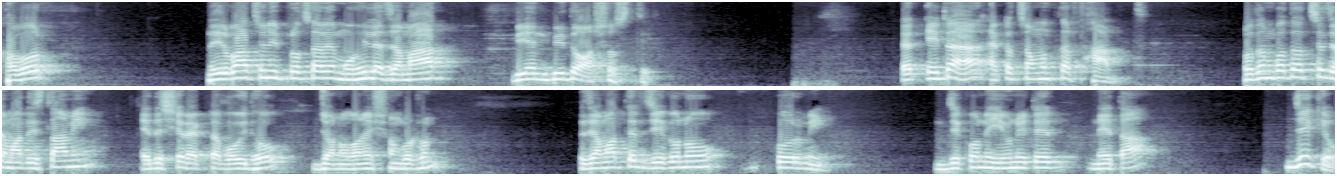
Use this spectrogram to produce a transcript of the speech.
খবর, নির্বাচনী প্রচারে মহিলা জামাত বিএনপি তো অস্বস্তি। এটা একটা চমৎকার ফাঁদ। প্রথম কথা হচ্ছে জামাত ইসলামী এদেশের একটা বৈধ জনগণের সংগঠন। জামাতের যে কোনো কর্মী, যে কোনো ইউনিটের নেতা, যে কেউ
